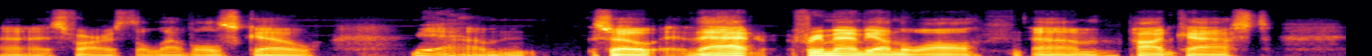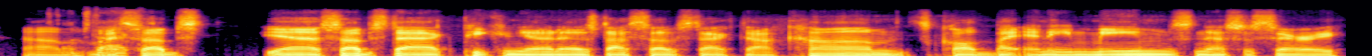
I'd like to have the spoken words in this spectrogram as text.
uh, as far as the levels go. Yeah. Um, so that Free Man Beyond the Wall um, podcast, um, my subs, yeah, Substack, pequignones.substack.com. It's called By Any Memes Necessary.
